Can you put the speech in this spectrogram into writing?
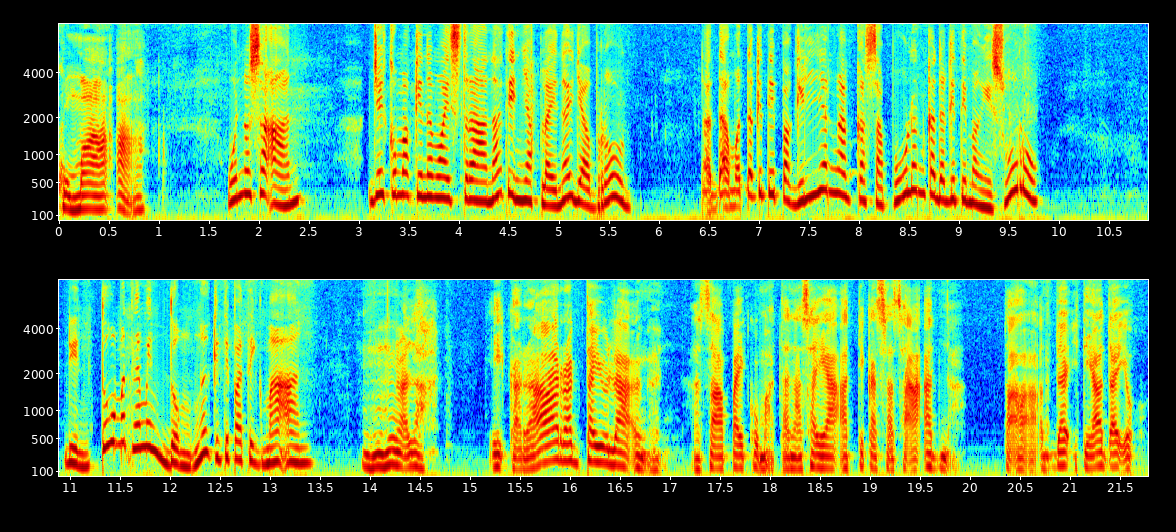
Kumaa. Wano saan? Diyay kumakina maestrana ti apply na di abroad. Tadamot na kiti pagilyan nga kasapulan ka dagiti mangisuro. Dintumat ngamin dom nga kiti patigmaan. Ngala. Ikararag tayo laangan. Asapay kumata na saya at ti kasasaad na. Taada iti adayo.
